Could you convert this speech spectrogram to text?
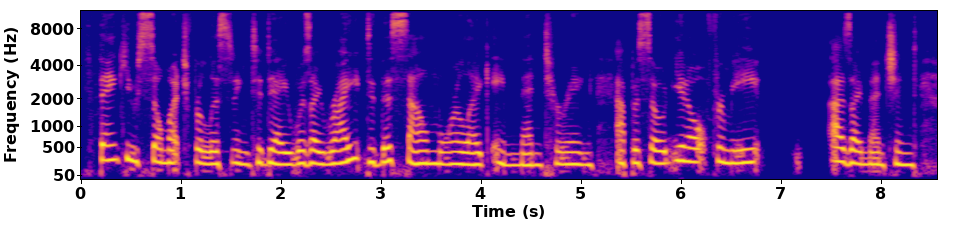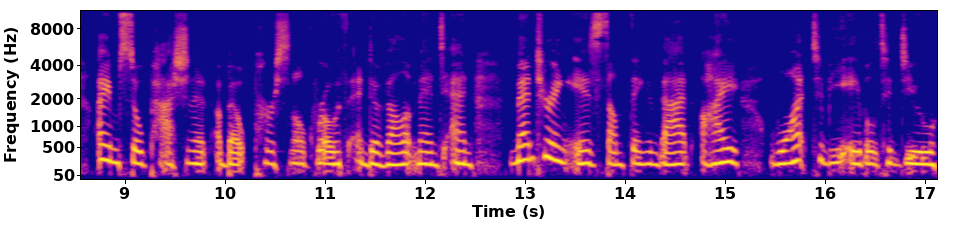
thank you so much for listening today. Was I right? Did this sound more like a mentoring episode? You know, for me, as I mentioned, I am so passionate about personal growth and development, and mentoring is something that I want to be able to do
